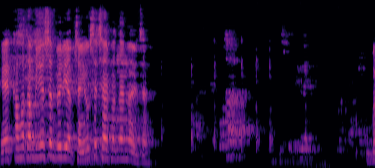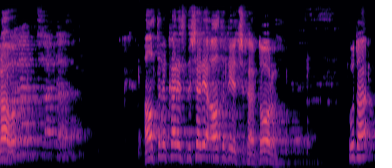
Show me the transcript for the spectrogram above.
Eğer kafadan biliyorsan böyle yapacaksın. Yoksa çarpanlarını arayacaksın. Bravo. 6'nın karesi dışarıya 6 diye çıkar. Doğru. Bu da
